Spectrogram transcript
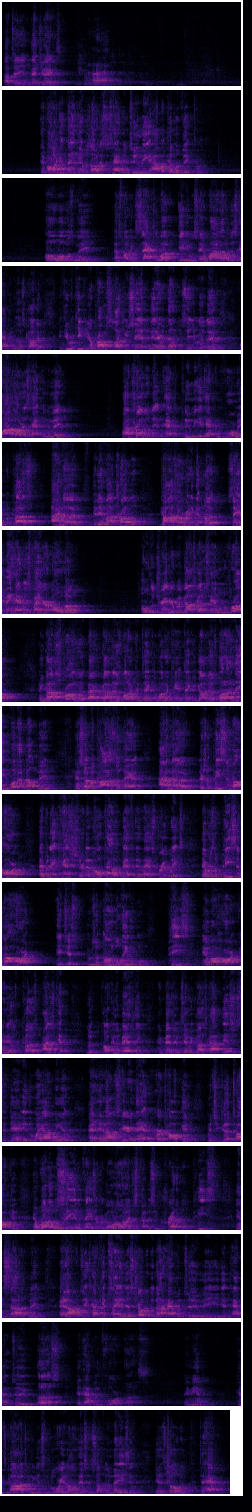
I'll tell you. I'm glad you asked. If all I can think of is all this is happening to me, I become a victim. Oh, what was me? That's what exactly what Gideon was saying. Why did all this happen to us, God? If you were keeping your promises like you said and did everything you said you were going to do, why is all this happening to me? My trouble didn't happen to me, it happened for me because I know that in my trouble, God's already got, look, Satan may have his finger on the, on the trigger, but God's got his hand on the throttle. And God's throttling it back. God knows what I can take and what I can't take, and God knows what I need and what I don't need. And so because of that, I know there's a peace in my heart. In that cancer center that whole time with Bethany, the last three weeks, there was a peace in my heart. It just, it was an unbelievable peace in my heart. And it was because I just kept look, talking to Bethany, and Bethany would tell me, God's got this. She said, Dad, either way I win. And, and I was hearing that and her talking when she could talk and, and what I was seeing and things that were going on. I just felt this incredible peace inside of me. And I, was just, I kept saying, this trouble did not happen to me. It didn't happen to us. It happened for us. Amen? Because God's going to get some glory in all this and something amazing is going to happen.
